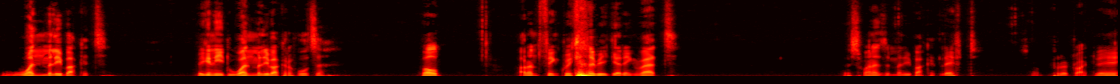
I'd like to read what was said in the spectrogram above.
one milli bucket. We're gonna need one milli bucket of water. Well, I don't think we're gonna be getting that this one has a milli bucket left. So put it right there.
